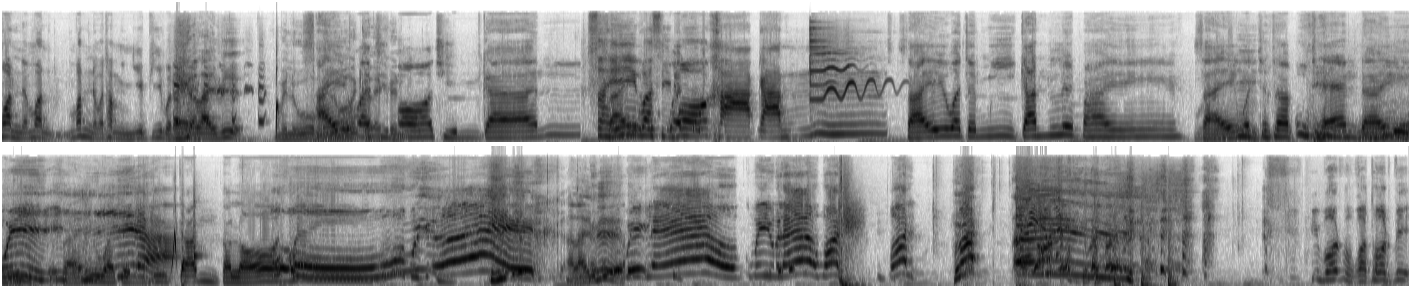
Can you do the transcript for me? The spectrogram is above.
ม่อนนะม่อนม่อนจะมาทำอย่างนี้กับพี่บ่ได้อะไรพี่ ไม่รู้ผมใส่ไม่รู้ว่าว่าเกิดอะไรสิขึ้นบอชิมกัน ใส่ว่าสีบอขากัน ใส่ว่าจะมีกันเรื่อยไป ใส่ว่าจะทับแทงใดอุ้ยใส่ไอ้ว่าจะเหี้ย มีกันตลอโอ้ดโหไปมึงเอ้ย อะไรพี่วิ่งแล้วกูไม่อยู่แล้วบอลบอลเฮ้ยเอ้ยพี่โบ๊ทผมขอโทษพี่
